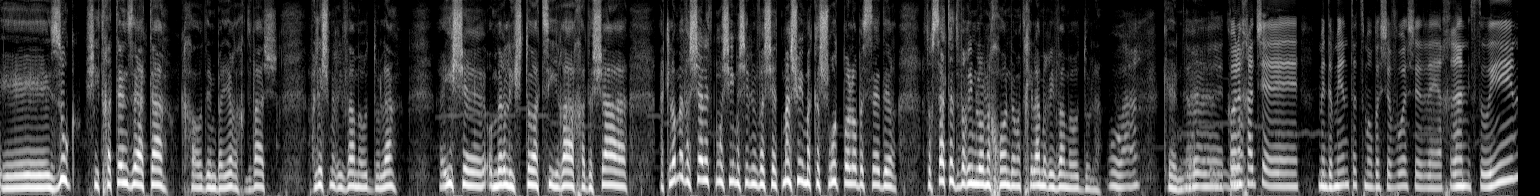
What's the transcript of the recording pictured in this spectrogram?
אה, זוג שהתחתן זה עתה, ככה עוד הם בירח דבש, אבל יש מריבה מאוד גדולה. האיש אה, אומר לאשתו הצעירה, החדשה, את לא מבשלת כמו שאימא שלי מבשלת, משהו עם הכשרות פה לא בסדר. את עושה את הדברים לא נכון ומתחילה מריבה מאוד גדולה. וואה. כן. לא, ו- כל זה- אחד שמדמיין את עצמו בשבוע של אה, אחרי הנישואין,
